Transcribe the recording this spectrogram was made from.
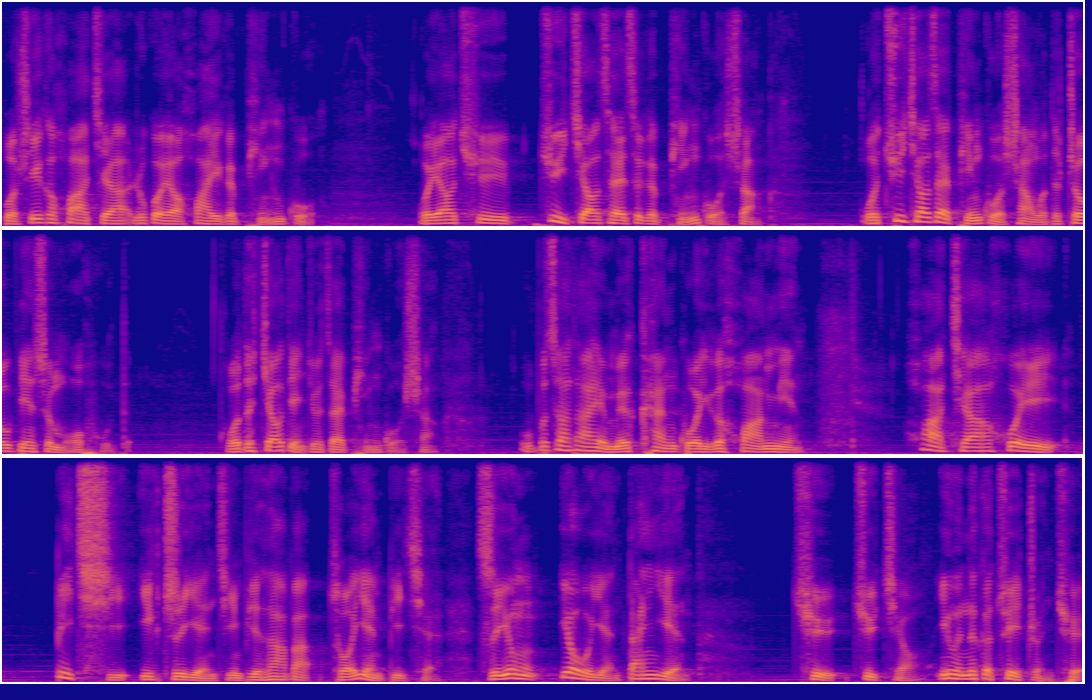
我是一个画家，如果要画一个苹果，我要去聚焦在这个苹果上，我聚焦在苹果上，我的周边是模糊的，我的焦点就在苹果上。我不知道大家有没有看过一个画面。画家会闭起一只眼睛，比如他把左眼闭起来，只用右眼单眼去聚焦，因为那个最准确。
